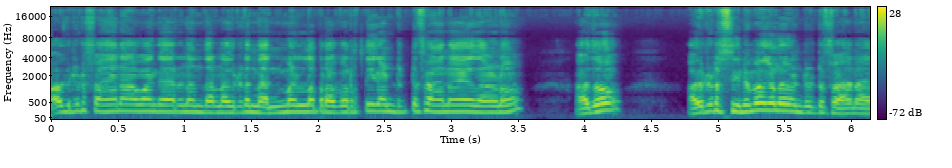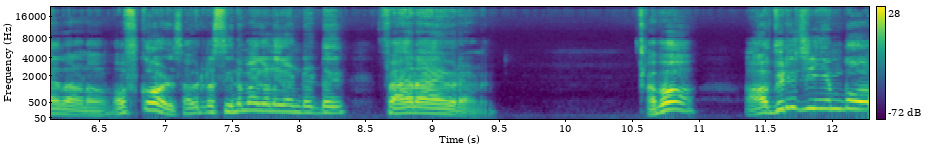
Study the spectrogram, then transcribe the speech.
അവരുടെ ഫാൻ ആവാൻ കാരണം എന്താണ്? അവരുടെ നന്മയുള്ള പ്രവൃത്തി കണ്ടിട്ട് ഫാൻ ആയതാണോ? അതോ അവരുടെ സിനിമകൾ കണ്ടിട്ട് ഫാൻ ആയതാണോ? ഓഫ് കോഴ്സ് അവരുടെ സിനിമകൾ കണ്ടിട്ട് ഫാൻ ആയവരാണ്. അപ്പോൾ അവർ ചെയ്യുമ്പോൾ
